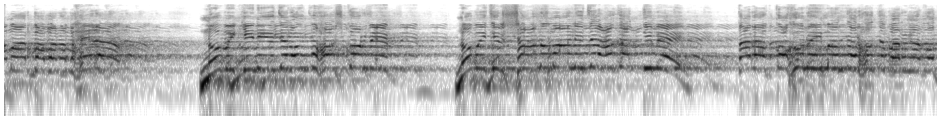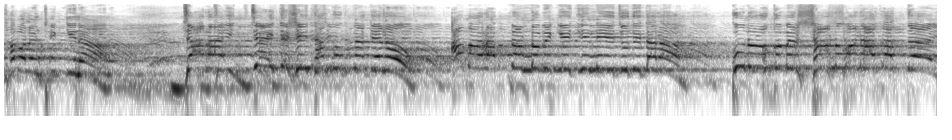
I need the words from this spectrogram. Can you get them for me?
আমার বাবারা ভাইরা নবীকে নিয়ে যারা উপহাস করবে? নবীজির শানমানে যারা আঘাত দিবে, তারা কখনো ইমানদার হতে পারে না। কথা বলেন ঠিক কিনা? যারাই যেই দেশেই থাকুক না কেন আমার আপনার নবীকে নিয়ে যদি তারা কোন রকমের শানমানে আঘাত দেয়,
